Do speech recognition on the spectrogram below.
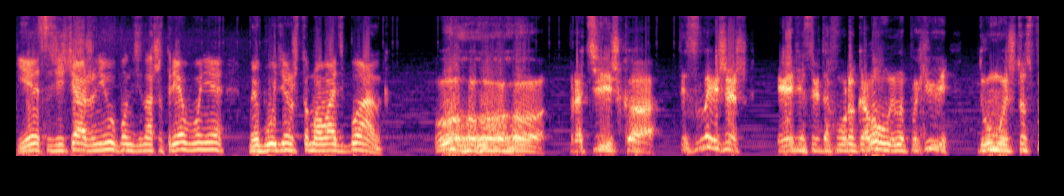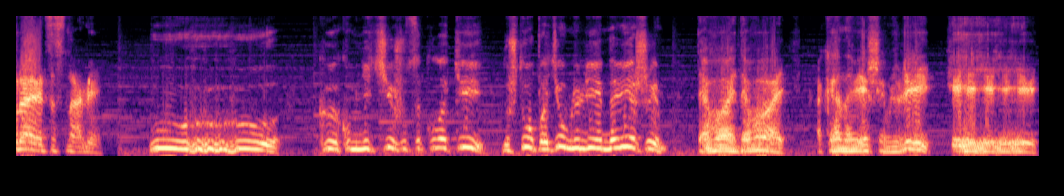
Если сейчас же не выполните наши требования, мы будем штурмовать банк. Ого-го-го! Братишка, ты слышишь? Эти светофороголовые лопухи думают, что справятся с нами. У-ху-ху-ху, как у меня чешутся кулаки. Ну что, пойдем люлеем навешаем? Давай, давай, пока навешаем люлей, хе-хе-хе-хе,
